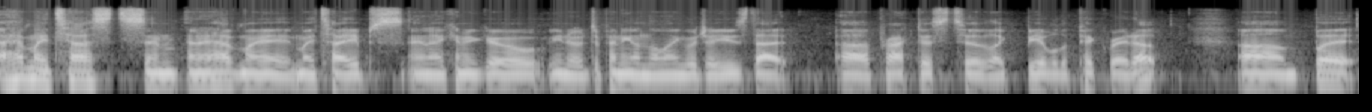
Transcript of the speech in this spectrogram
I have my tests and, and I have my my types and I kind of go you know depending on the language I use that uh, practice to like be able to pick right up. Um, but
